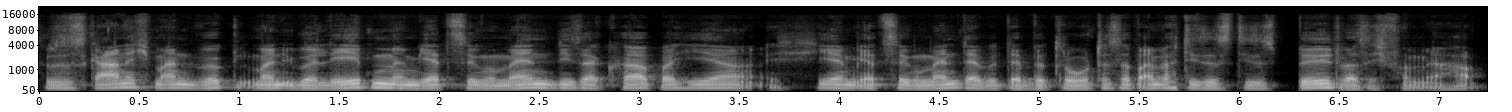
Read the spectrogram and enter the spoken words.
Das ist gar nicht mein, mein Überleben im jetzigen Moment, dieser Körper hier, hier im jetzigen Moment, der, der bedroht ist, aber einfach dieses, dieses Bild, was ich von mir habe.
